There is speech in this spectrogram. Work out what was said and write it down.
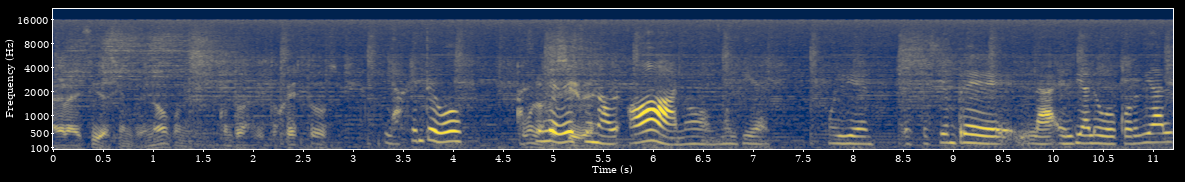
agradecida siempre, ¿no? Con, con todos estos gestos. La gente vos ¿Cómo Así le ves una... Ah, no, muy bien, muy bien. Este, siempre el diálogo cordial.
